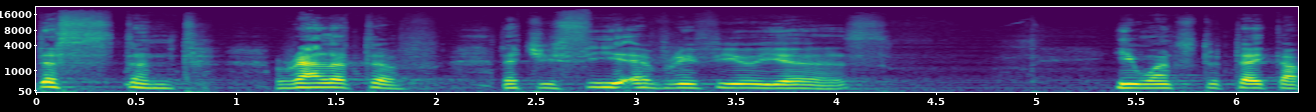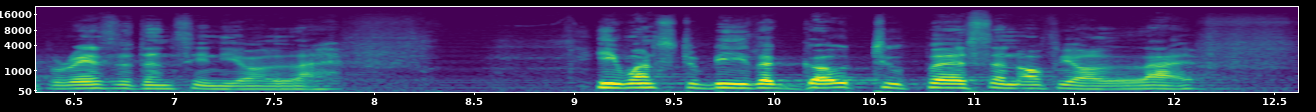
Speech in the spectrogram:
distant relative that you see every few years. He wants to take up residence in your life. He wants to be the go to person of your life.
